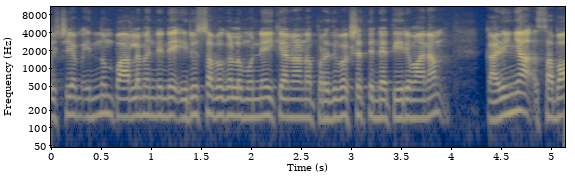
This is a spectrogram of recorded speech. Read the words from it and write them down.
വിഷയം ഇന്നും പാർലമെന്റിന്റെ ഇരുസഭകളും ഉന്നയിക്കാനാണ് പ്രതിപക്ഷത്തിന്റെ തീരുമാനം. കഴിഞ്ഞ സഭാ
